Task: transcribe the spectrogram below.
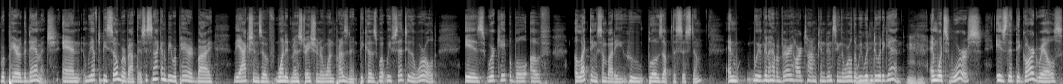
repair the damage. And we have to be sober about this. It's not going to be repaired by the actions of one administration or one president because what we've said to the world is we're capable of electing somebody who blows up the system and we're going to have a very hard time convincing the world that we wouldn't do it again. Mm-hmm. And what's worse is that the guardrails,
